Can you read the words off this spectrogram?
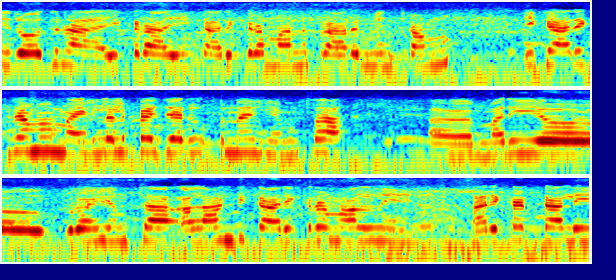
ఈ రోజున ఇక్కడ ఈ కార్యక్రమాన్ని ప్రారంభించాము. ఈ కార్యక్రమం మహిళలపై జరుగుతున్న హింస మరియు గృహహింస అలాంటి కార్యక్రమాలని అరికట్టాలి.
